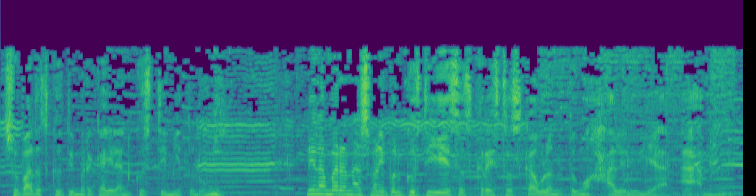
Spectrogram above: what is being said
supados Gusti berkahi lan Gusti mitulungi. Linambaran asmanipun Gusti Yesus Kristus kawula ndedonga haleluya. Amin.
